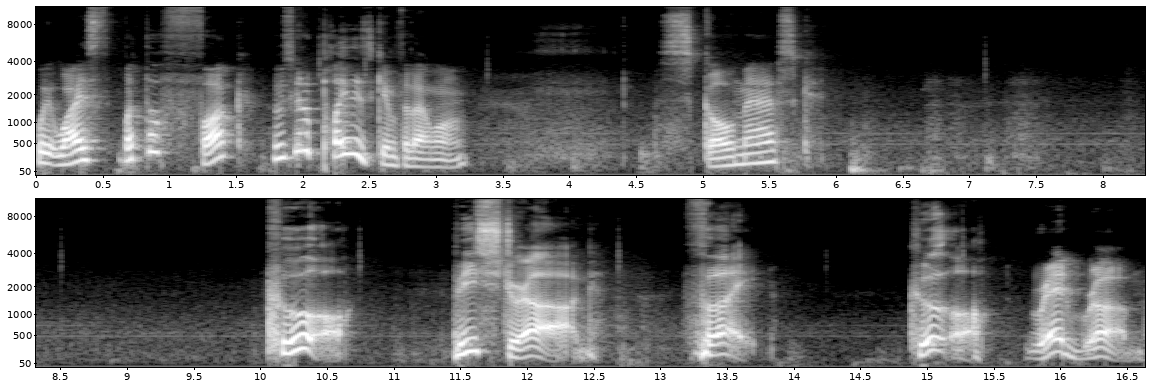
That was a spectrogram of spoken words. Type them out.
Wait, why is what the fuck? Who's gonna play this game for that long? Skull mask. Cool. Be strong. Fight. Cool. Red rum.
